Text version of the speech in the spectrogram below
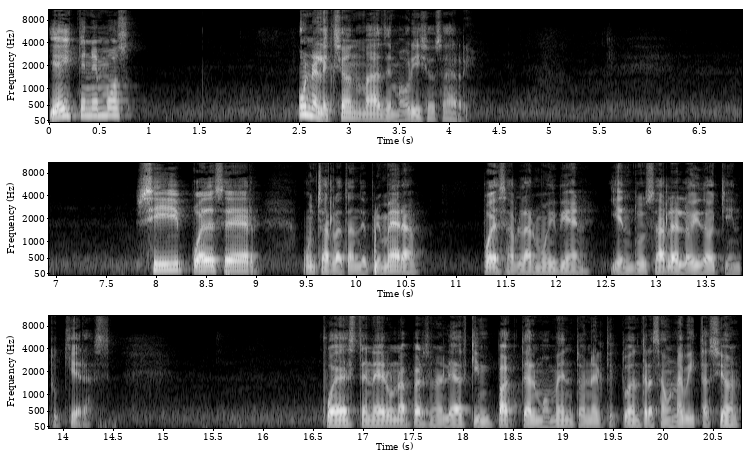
Y ahí tenemos una lección más de Mauricio Sarri. Sí, puede ser un charlatán de primera, puedes hablar muy bien y endulzarle el oído a quien tú quieras. Puedes tener una personalidad que impacte al momento en el que tú entras a una habitación,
